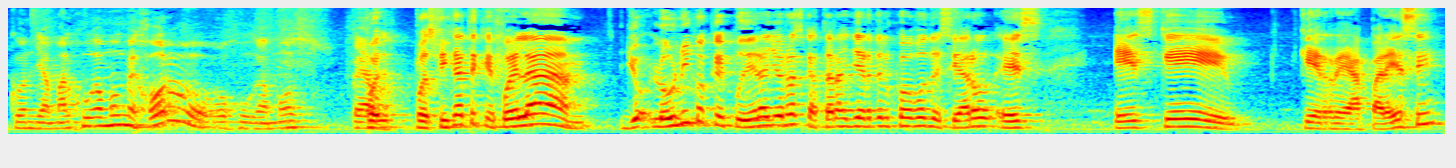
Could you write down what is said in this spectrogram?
Con Yamal jugamos mejor o, jugamos peor. Pues, pues fíjate que fue la. Yo, lo único que pudiera yo rescatar ayer del juego de Seattle es, es que, que reaparece,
